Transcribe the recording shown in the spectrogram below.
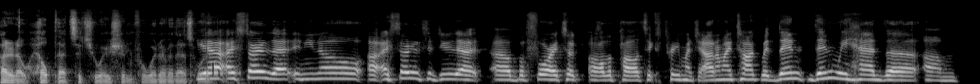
I don't know, help that situation for whatever that's worth. Yeah, I started that, and you know, uh, I started to do that uh, before I took all the politics pretty much out of my talk. But then, then we had the um,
